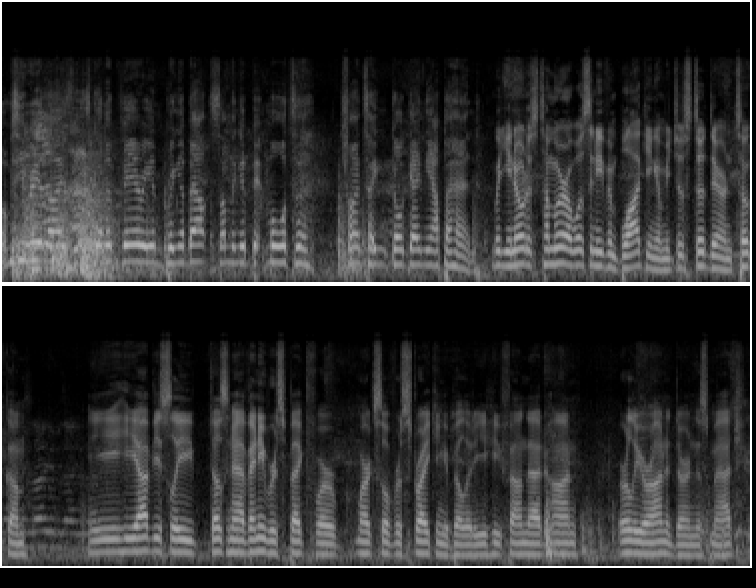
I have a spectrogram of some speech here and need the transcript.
obviously realised that he's got to vary and bring about something a bit more to try and take go gain the upper hand. But you notice Tamura wasn't even blocking him. He just stood there and took him. He, he obviously doesn't have any respect for Mark Silver's striking ability. He found that on earlier on during this match.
